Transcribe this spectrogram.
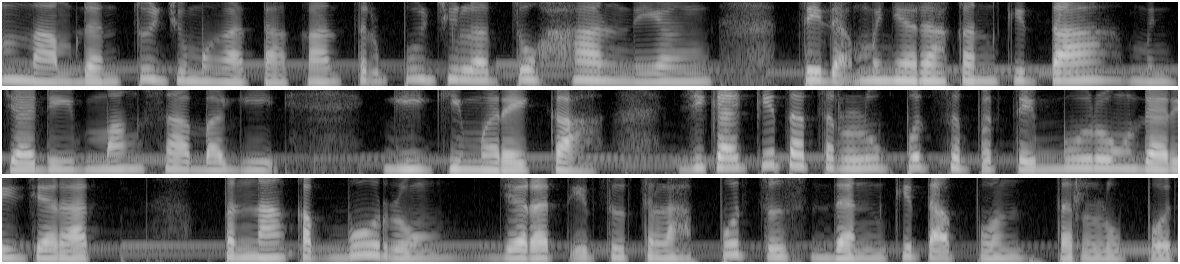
6 dan 7 mengatakan terpujilah Tuhan yang tidak menyerahkan kita menjadi mangsa bagi gigi mereka. Jika kita terluput seperti burung dari jerat penangkap burung, jerat itu telah putus dan kita pun terluput.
